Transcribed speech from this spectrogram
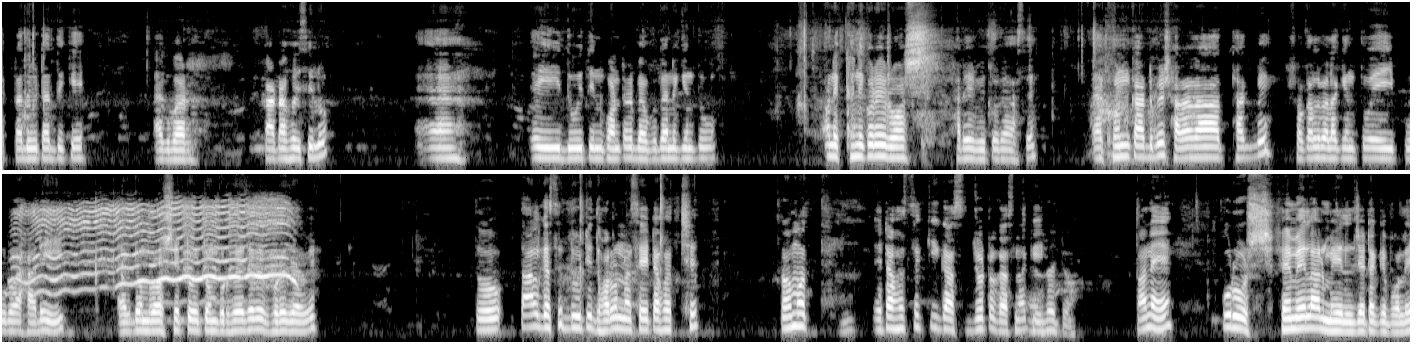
একটা দুইটার দিকে একবার কাটা হয়েছিল। এই দুই তিন ঘণ্টার ব্যবধানে কিন্তু অনেকখানি করে রস হাড়ের ভিতরে আছে। এখন কাটবে সারা রাত থাকবে। সকালবেলা কিন্তু এই পুরো হাড়ি একদম রসে টইটম্বুর হয়ে যাবে ভরে যাবে। তো তাল গাছের দুইটি ধরন আছে এটা হচ্ছে রহমত এটা হচ্ছে কি গাছ? জোটো গাছ নাকি? দুটো মানে পুরুষ ফিমেল আর মেল যেটাকে বলে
